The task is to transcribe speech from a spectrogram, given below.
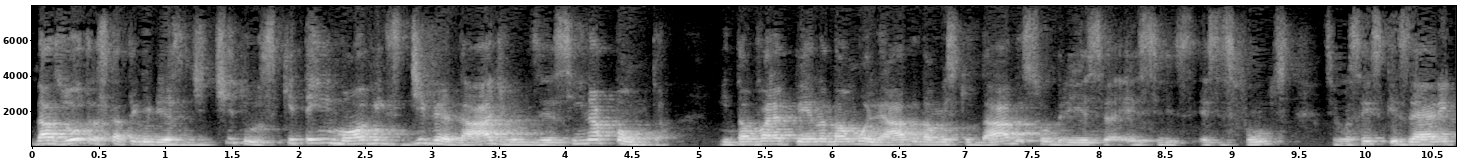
das outras categorias de títulos que têm imóveis de verdade, vamos dizer assim, na ponta. Então, vale a pena dar uma olhada, dar uma estudada sobre esse, esses, esses fundos. Se vocês quiserem,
